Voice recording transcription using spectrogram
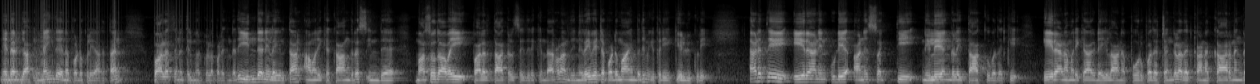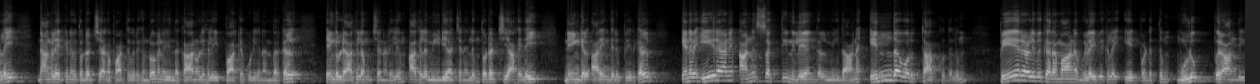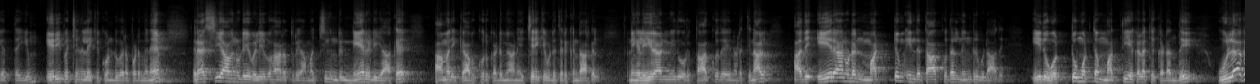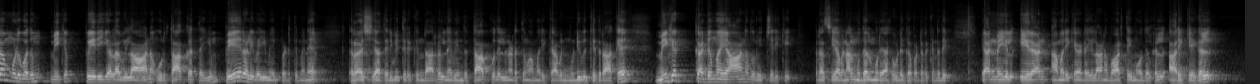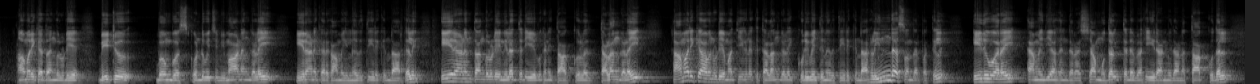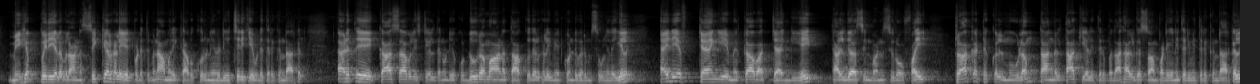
நெதன்ஜாகு இணைந்த இனப்படுகொலையாகத்தான் பாலஸ்தீனத்தில் மேற்கொள்ளப்படுகின்றது. இந்த நிலையில்தான் அமெரிக்க காங்கிரஸ் இந்த மசோதாவை பலர் தாக்கல் செய்திருக்கின்றார்கள் அது நிறைவேற்றப்படுமா என்பது மிகப்பெரிய கேள்விக்குறி. அடுத்து ஈரானின் உடைய அணுசக்தி நிலையங்களை தாக்குவதற்கு ஈரான் அமெரிக்கா இடையிலான போர் பதற்றங்கள் அதற்கான காரணங்களை நாங்கள் ஏற்கனவே தொடர்ச்சியாக பார்த்து வருகின்றோம். எனவே இந்த காணொளிகளை பார்க்கக்கூடிய நண்பர்கள் எங்களுடைய அகிலம் சேனலிலும் அகில மீடியா சேனலிலும் தொடர்ச்சியாக இதை நீங்கள் அறிந்திருப்பீர்கள். எனவே ஈரானின் அணுசக்தி நிலையங்கள் மீதான எந்த ஒரு தாக்குதலும் பேரழிவுகரமான விளைவுகளை ஏற்படுத்தும் முழு பிராந்தியத்தையும் எரிபற்ற நிலைக்கு கொண்டு வரப்படும் என ரஷ்யாவினுடைய வெளிவிவகாரத்துறை அமைச்சு இன்று நேரடியாக அமெரிக்காவுக்கு ஒரு கடுமையான எச்சரிக்கை விடுத்திருக்கின்றார்கள். நீங்கள் ஈரான் மீது ஒரு தாக்குதலை நடத்தினால் அது ஈரானுடன் மட்டும் இந்த தாக்குதல் நின்று விடாது இது ஒட்டுமொத்த மத்திய கிழக்கு கடந்து உலகம் முழுவதும் மிக பெரிய அளவிலான ஒரு தாக்கத்தையும் பேரழிவையும் ஏற்படுத்தும் என ரஷ்யா தெரிவித்திருக்கின்றார்கள். எனவே இந்த தாக்குதல் நடத்தும் அமெரிக்காவின் முடிவுக்கு எதிராக மிக கடுமையானதொரு எச்சரிக்கை. ரஷ்யாவினால் முதல் முறையாக விடுக்கப்பட்டிருக்கின்றது. அண்மையில் ஈரான் அமெரிக்கா இடையிலான வார்த்தை மோதல்கள் அறிக்கைகள் அமெரிக்கா தங்களுடைய பி டூ பம்பஸ் கொண்டு வச்சு விமானங்களை ஈரானுக்கு அருகாமையில் நிறுத்தி இருக்கின்றார்கள். ஈரானும் தங்களுடைய நிலத்தடி ஏவுகணை தாக்குதல் தளங்களை அமெரிக்காவினுடைய மத்திய கிழக்கு தளங்களை குறிவைத்து நிறுத்தி இருக்கின்றார்கள். இந்த சந்தர்ப்பத்தில் இதுவரை அமைதியாக இந்த ரஷ்யா முதல் தடவையாக ஈரான் மீதான தாக்குதல் மிகப்பெரிய அளவிலான சிக்கல்களை ஏற்படுத்தும் என அமெரிக்காவுக்கு ஒரு நேரடி எச்சரிக்கை விடுத்திருக்கின்றார்கள். அடுத்து காசாவில் இஸ்ரேல் தன்னுடைய கொடூரமான தாக்குதல்களை மேற்கொண்டு வரும் சூழ்நிலையில் ஐடிஎஃப் டேங்கியை மெர்காவா டேங்கியை அல்காசின் ஒன் ஜீரோ ஃபைவ் டிராக்கட்டுக்கள் மூலம் தாங்கள் தாக்கி அளித்திருப்பதாக அல்கசாம் படையணி தெரிவித்திருக்கின்றார்கள்.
